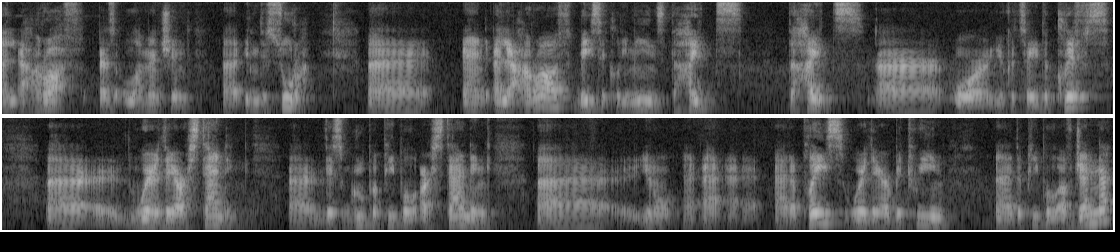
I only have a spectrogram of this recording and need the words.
al-A'raf, as Allah mentioned uh, in the surah. Uh, and al-A'raf basically means the heights, the heights, uh, or you could say the cliffs uh, where they are standing. Uh, this group of people are standing, uh, you know, at, a place where they are between uh, the people of Jannah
